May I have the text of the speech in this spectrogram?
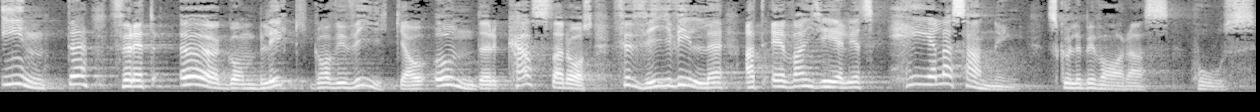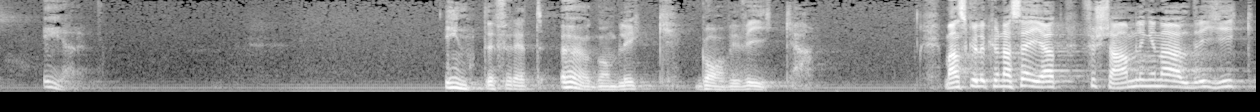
Inte för ett ögonblick gav vi vika och underkastade oss, för vi ville att evangeliets hela sanning skulle bevaras hos er. Inte för ett ögonblick gav vi vika. Man skulle kunna säga att församlingen aldrig gick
